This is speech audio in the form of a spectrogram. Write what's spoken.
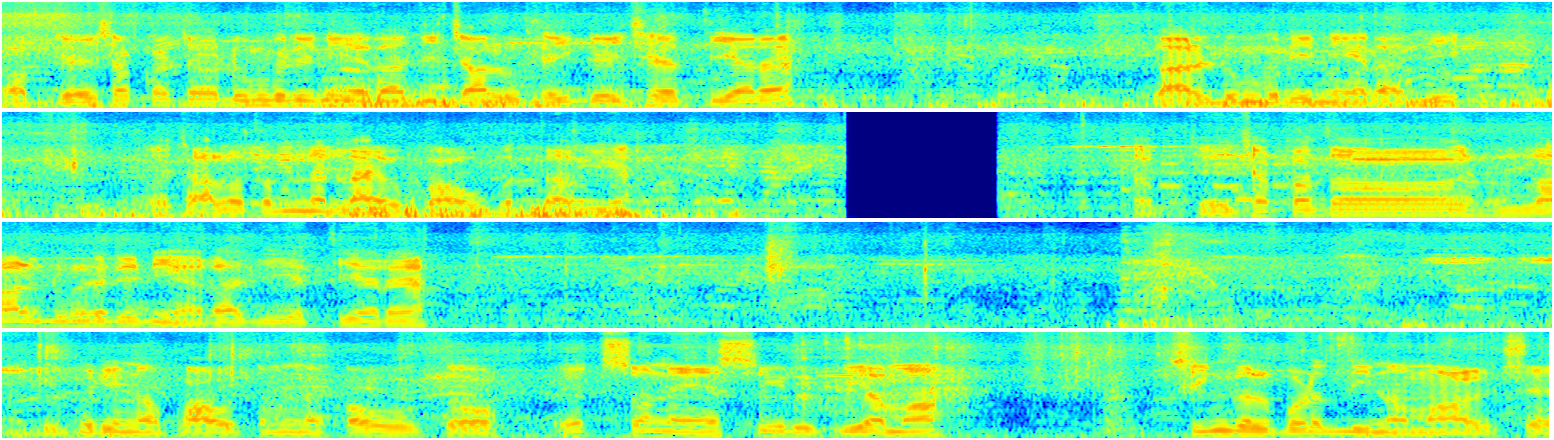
તો આપ જોઈ શકો છો, ડુંગળીની હરાજી ચાલુ થઈ ગઈ છે અત્યારે. લાલ ડુંગળીની હરાજી. તો ચાલો તમને લાઈવ ભાવ બતાવીએ. આપ જોઈ શકો તો લાલ ડુંગળીની હરાજી અત્યારે. ડુંગળીનો ભાવ તમને કહું તો એકસો ને એંસી રૂપિયામાં સિંગલ પડદીનો માલ છે.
